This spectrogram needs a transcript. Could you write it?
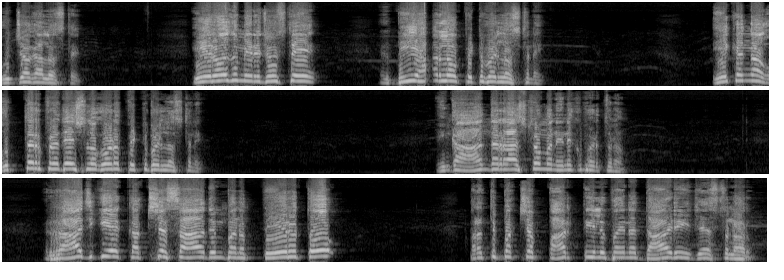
ఉద్యోగాలు వస్తాయి. ఈ రోజు మీరు చూస్తే బీహార్లో పెట్టుబడులు వస్తున్నాయి. ఏకంగా ఉత్తరప్రదేశ్లో కూడా పెట్టుబడులు వస్తున్నాయి. ఇంకా ఆంధ్ర రాష్ట్రం మనం వెనుకబడుతున్నాం. రాజకీయ కక్ష సాధింపన పేరుతో ప్రతిపక్ష పార్టీల పైన దాడి చేస్తున్నారు.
